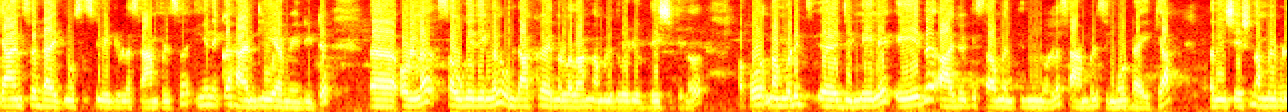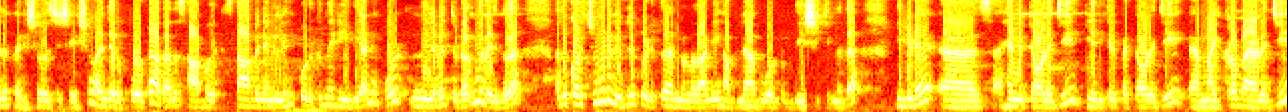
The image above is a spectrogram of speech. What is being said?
ക്യാൻസർ ഡയഗ്നോസിസിന് വേണ്ടിയുള്ള സാമ്പിൾസ് ഇങ്ങനെയൊക്കെ ഹാൻഡിൽ ചെയ്യാൻ വേണ്ടിയിട്ട് ഉള്ള സൗകര്യങ്ങൾ ഉണ്ടാക്കുക എന്നുള്ളതാണ് നമ്മൾ ഇതുവഴി ഉദ്ദേശിക്കുന്നത്. അപ്പോൾ നമ്മുടെ ജില്ലയിലെ ഏത് ആരോഗ്യ സ്ഥാപനത്തിൽ നിന്നുള്ള സാമ്പിൾസ് ഇങ്ങോട്ട് അയക്കാം അതിനുശേഷം നമ്മൾ ഇവിടുന്ന് പരിശോധിച്ച ശേഷം അതിന്റെ റിപ്പോർട്ട് അതാത് സ്ഥാപനങ്ങളിലേക്ക് കൊടുക്കുന്ന രീതിയാണ് ഇപ്പോൾ നിലവിൽ തുടർന്ന് വരുന്നത്. അത് കുറച്ചും കൂടി വിപുലപ്പെടുത്തുക എന്നുള്ളതാണ് ഈ ഹബ് ലാബ് കൊണ്ട് ഉദ്ദേശിക്കുന്നത്. ഇവിടെ haematology clinical pathology microbiology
